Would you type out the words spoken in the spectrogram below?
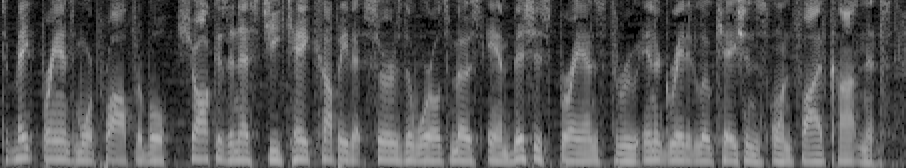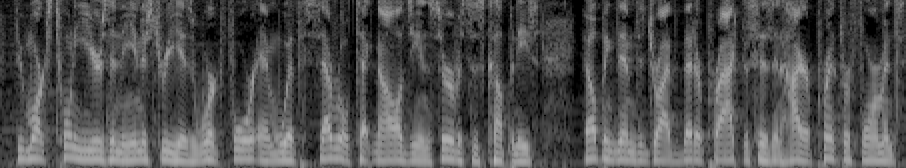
to make brands more profitable. Schawk is an SGK company that serves the world's most ambitious brands through integrated locations on five continents. Through Mark's 20 years in the industry, he has worked for and with several technology and services companies helping them to drive better practices and higher print performance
